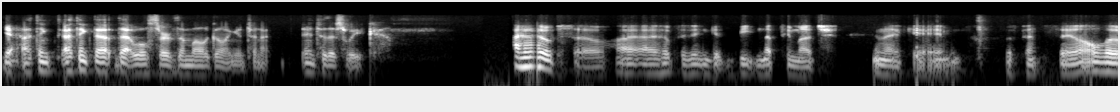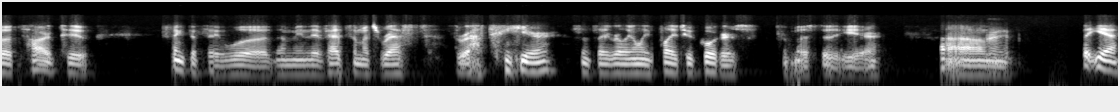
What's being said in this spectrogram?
yeah, I think I think that that will serve them well going into into this week. I hope so. I, I hope they didn't get beaten up too much in that game with Penn State. Although it's hard to think that they would. I mean, they've had so much rest throughout the year since they really only play two quarters for most of the year. Um, right. But yeah,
